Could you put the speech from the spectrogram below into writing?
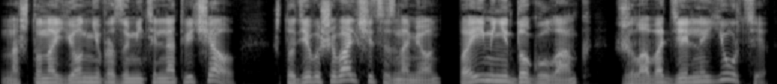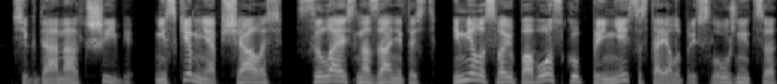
на что Найон невразумительно отвечал, что девушевальщица знамен по имени Догуланг жила в отдельной юрте, всегда на отшибе, ни с кем не общалась, ссылаясь на занятость, имела свою повозку, при ней состояла прислужница,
